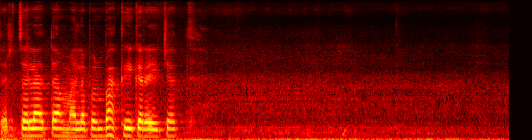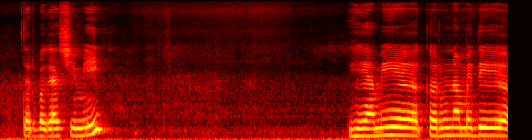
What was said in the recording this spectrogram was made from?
तर चला आता मला पण भाकरी करायच्यात. तर बघा अशी मी हे आम्ही करोनामध्ये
